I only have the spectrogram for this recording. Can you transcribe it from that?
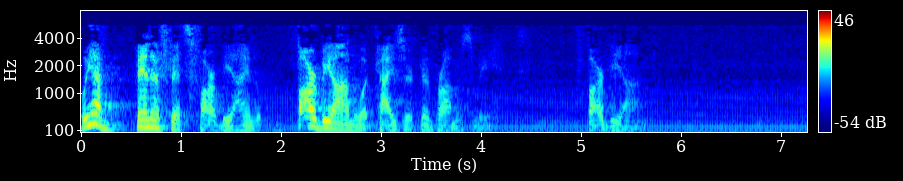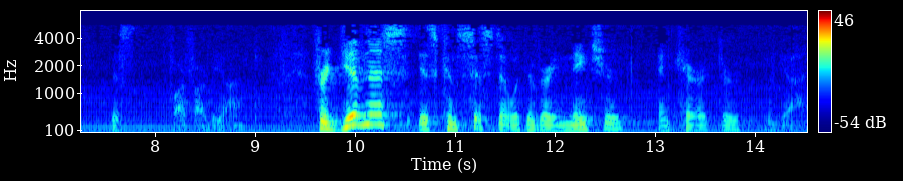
We have benefits far beyond, far beyond what Kaiser can promise me. Far beyond. This far, far beyond. Forgiveness is consistent with the very nature and character of God.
